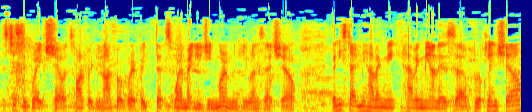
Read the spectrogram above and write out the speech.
it's just a great show. It's hard for it to not go great. But that's where I met Eugene Mirman. He runs that show. Then he started me having me having me on his uh, Brooklyn show.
